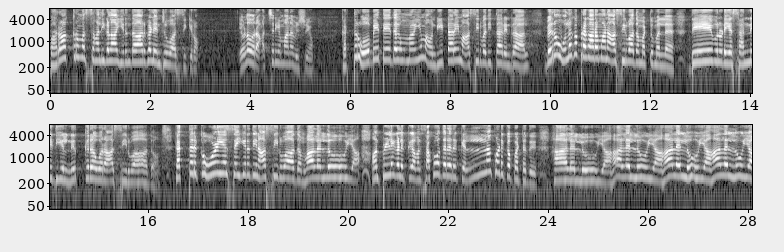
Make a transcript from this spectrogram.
பராக்கிரமசாலிகளாக இருந்தார்கள் என்று வாசிக்கிறோம். எவ்வளோ ஒரு ஆச்சரியமான விஷயம். கர்த்தர் ஓபே தேதமையும் அவன் வீட்டாரையும் ஆசீர்வதித்தார் என்றால் வெறும் உலக பிரகாரமான ஆசீர்வாதம் மட்டுமல்ல தேவனுடைய சந்நிதியில் நிற்கிற ஒரு ஆசீர்வாதம். கத்தருக்கு ஊழிய செய்கிறதின் ஆசீர்வாதம். ஹாலல்லூயா அவன் பிள்ளைகளுக்கு அவன் சகோதரருக்கு எல்லாம் கொடுக்கப்பட்டது. ஹாலல்லூயா ஹாலல்லூயா ஹாலல்லூயா ஹாலல்லூயா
